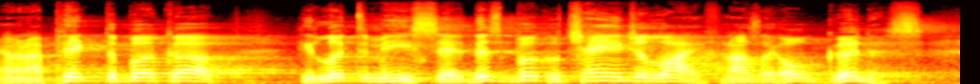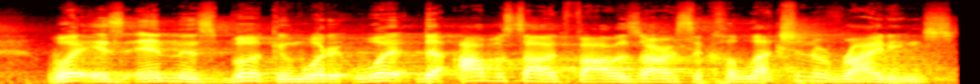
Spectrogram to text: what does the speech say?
And when I picked the book up, he looked at me, he said, This book will change your life. And I was like, Oh, goodness. What is in this book? And what, it, what the Apostolic Fathers are, it's a collection of writings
